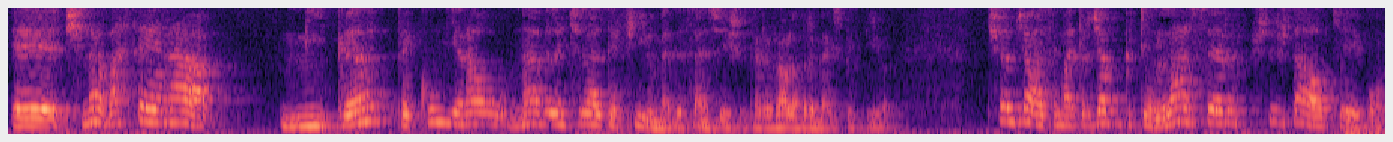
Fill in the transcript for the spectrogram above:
E, și nava asta era mică, precum erau navele în celelalte filme de science fiction care erau la vremea respectivă. Și atunci se mai trăgea cu câte un laser și zici, da, ok, bun.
